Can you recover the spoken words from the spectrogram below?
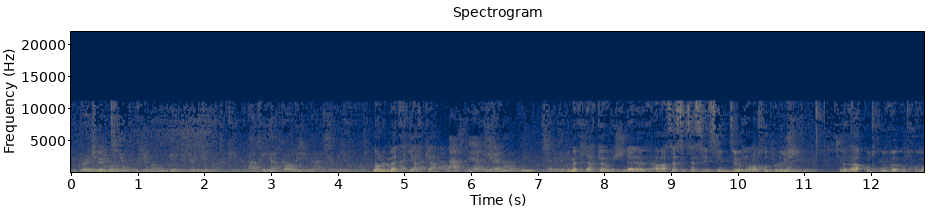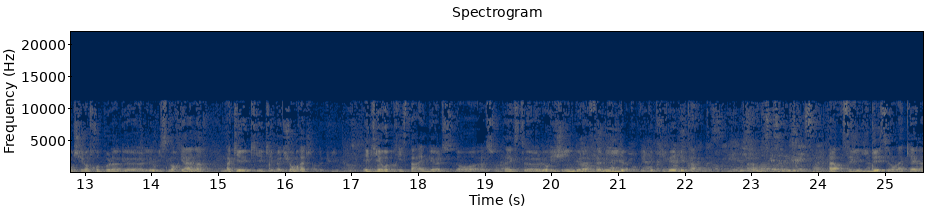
The Moi, il y a Graduate. un truc que j'ai pas compris, c'est que le patriarcat original, ça veut dire quoi Non, le matriarcat. Ça Le matriarcat originel. euh, Alors ça, c'est ça, c'est c'est une théorie en anthropologie. Alors qu'on trouve, qu'on trouve donc chez l'anthropologue euh, Lewis Morgan, enfin, qui est, qui est, qui est battu en brèche hein, depuis, et qui est reprise par Engels dans euh, son texte euh, L'origine de la famille, de la propriété privée de l'État. Alors, c'est l'idée selon laquelle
